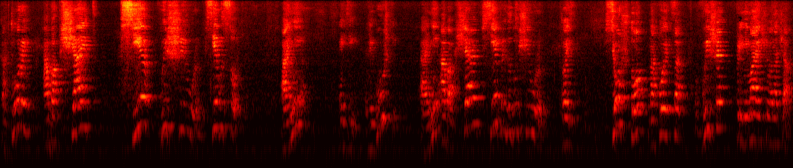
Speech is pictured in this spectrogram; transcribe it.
который обобщает все высшие уровни, все высокие. Они, эти лягушки, они обобщают все предыдущие уровни. То есть все, что находится выше принимающего начала.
